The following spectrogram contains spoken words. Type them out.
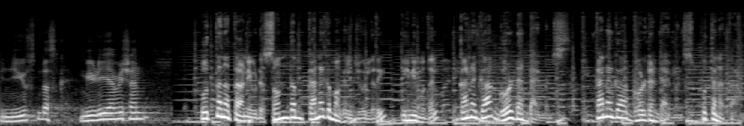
News desk media mission. പുത്തനത്താണിയുടെ സ്വന്തം കനകമകൽ ജ്വല്ലറി. ഇനി മുതൽ Kanaka golden diamonds. Kanaka golden diamonds Puthanathani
